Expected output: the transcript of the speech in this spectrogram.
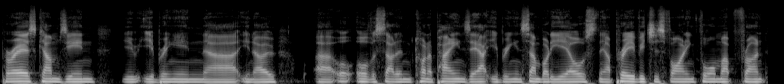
Perez comes in, you you bring in uh, you know uh, all, all of a sudden Connor Pain's out, you bring in somebody else. Now Prijovic is finding form up front.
